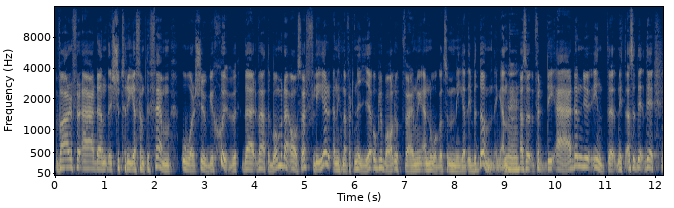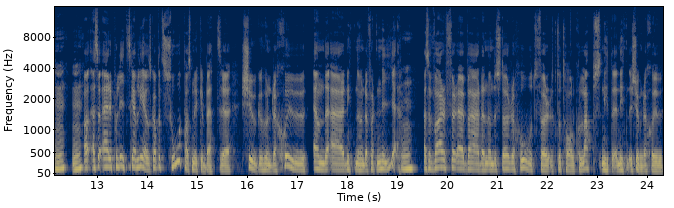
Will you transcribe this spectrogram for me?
Varför är den 2355 år 2007, där vätebomberna är avsevärt fler än 1949 och global uppvärmning är något som med i bedömningen? Mm. Alltså, för det är den ju inte. Alltså, det, det, Mm, Ja, alltså är det politiska ledarskapet så pass mycket bättre 2007 än det är 1949? Mm. Alltså varför är världen under större hot för total kollaps 19- 19- 2007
